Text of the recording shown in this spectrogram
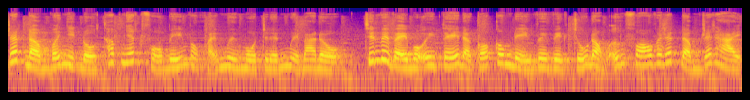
rét đậm với nhiệt độ thấp nhất phổ biến vào khoảng 11 cho đến 13 độ. Chính vì vậy, Bộ Y tế đã có công điện về việc chủ động ứng phó với rét đậm rét hại,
